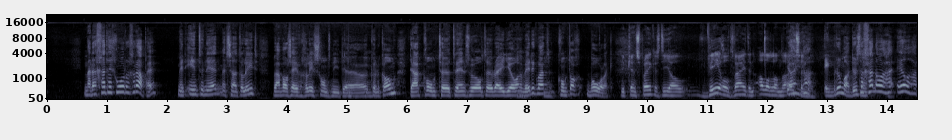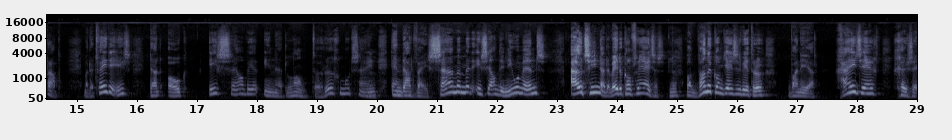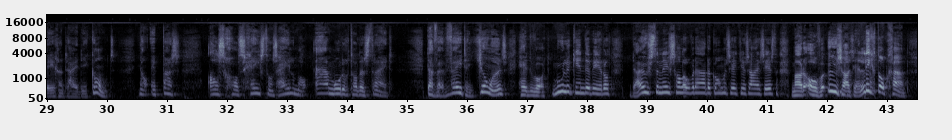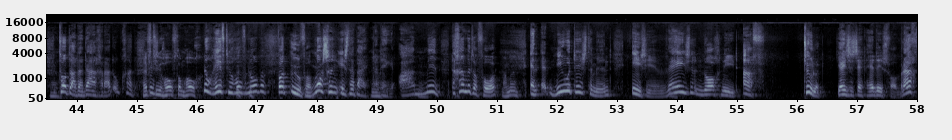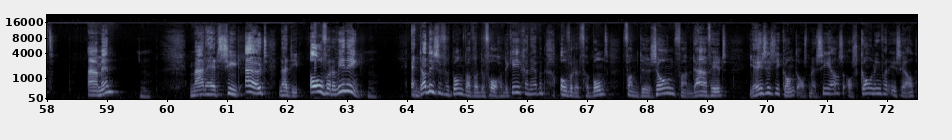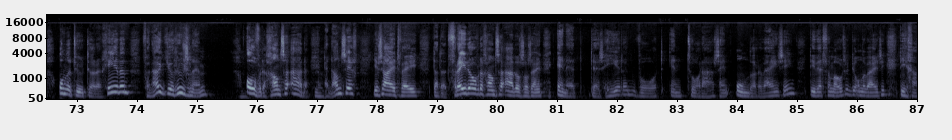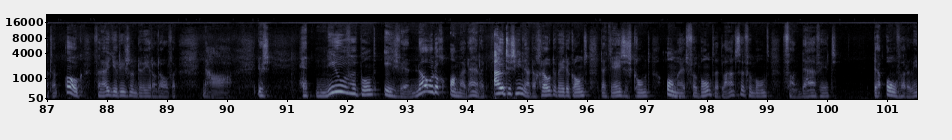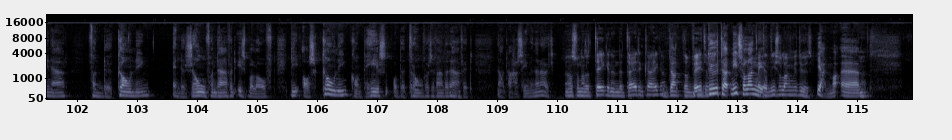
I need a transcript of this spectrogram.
Maar dat gaat tegenwoordig rap, hè? Met internet, met satelliet, waar we als evangelist soms niet eh, Ja, kunnen komen. Daar komt uh, Transworld eh, Radio en Ja, weet ik wat, komt toch behoorlijk. Je kent sprekers die al wereldwijd in alle landen uitzenden. ja, ik bedoel maar. Dus dat gaat nou ha- heel rap. Maar de tweede is dat ook Israël weer in het land terug moet zijn. En dat wij samen met Israël, die nieuwe mens, uitzien naar de wederkomst van Jezus. Ja. Want wanneer komt Jezus weer terug? Wanneer gij zegt, gezegend hij die komt. Nou, en pas als Gods geest ons helemaal aanmoedigt tot een strijd. Dat we weten, jongens, het wordt moeilijk in de wereld. Duisternis zal over de aarde komen, zegt Jesaja 60. Maar over u zal zijn licht opgaan, totdat de dageraad opgaat. Heeft Dus- u uw hoofd omhoog? nou, heeft u hoofd open, want uw verlossing is nabij. Dan denk je, amen, daar gaan we toch voor. Amen. En het Nieuwe Testament is in wezen nog niet af. Tuurlijk, Jezus zegt, het is volbracht. Amen. Maar het ziet uit naar die overwinning. En dat is een verbond wat we de volgende keer gaan hebben over het verbond van de zoon van David. Jezus die komt als Messias, als koning van Israël, om natuurlijk te regeren vanuit Jeruzalem over de ganse aarde. En dan zegt Jesaja 2 dat het vrede over de ganse aarde zal zijn en het des Heren woord in Torah, zijn onderwijzing, die werd van Mozes, die onderwijzing, die gaat dan ook vanuit Jeruzalem de wereld over. Nou, dus het nieuwe verbond is weer nodig om uiteindelijk uit te zien naar de grote wederkomst dat Jezus komt om het verbond, het laatste verbond van David, de overwinnaar van de koning en de zoon van David is beloofd, die als koning komt heersen op de troon van zijn vader David. Nou, daar zien we naar uit. En als we naar de tekenen en de tijden kijken, Dan, dan weten we duurt dat niet zo lang dat meer. dat niet zo lang meer duurt. Ja, maar ehm,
